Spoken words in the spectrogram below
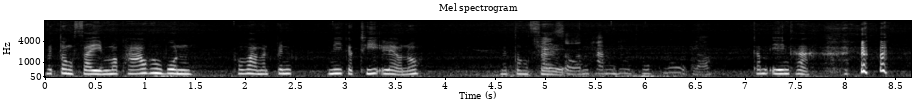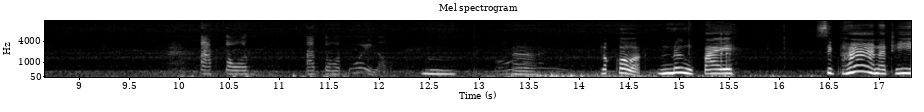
ไม่ต้องใส่มะพร้าวข้างบน เพราะว่ามันเป็นมีกะทิแล้วเนาะไม่ต้องำใครใส่สอนทำ YouTube ลูกเหรอ ทำเองค่ะ ตัดตอดตัดตอดด้วยเหรออืมอ๋ออ่าแล้วก็นึ่งไปสิบห้านาที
